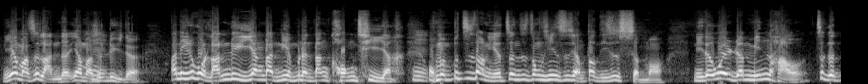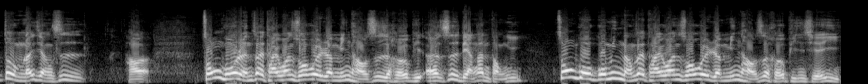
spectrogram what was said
你要么是蓝的，要么是绿的啊。你如果蓝绿一样烂，你也不能当空气呀。嗯，我们不知道你的政治中心思想到底是什么。你的为人民好，这个对我们来讲是好。中国人在台湾说为人民好是和平，呃，是两岸统一。中国国民党在台湾说为人民好是和平协议，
